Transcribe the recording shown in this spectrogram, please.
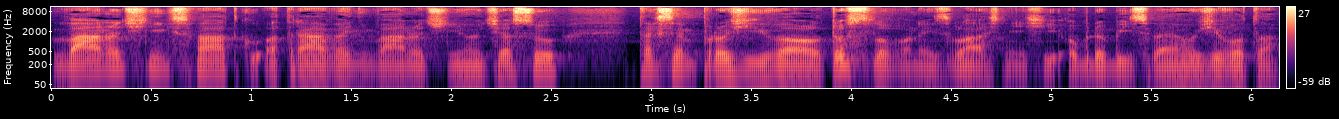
vánočních svátků a trávení vánočního času, tak jsem prožíval doslova nejzvláštnější období svého života.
